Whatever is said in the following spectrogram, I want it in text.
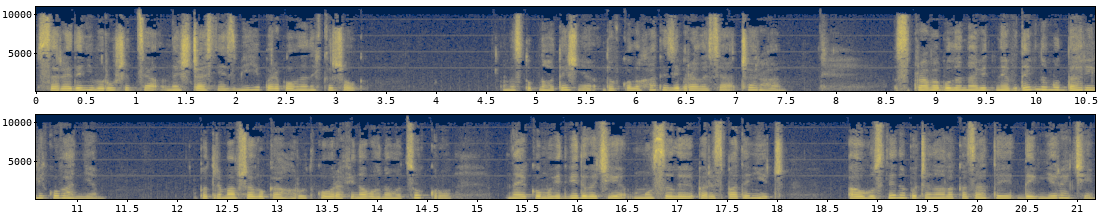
всередині ворушаться нещасні змії переповнених кишок. Наступного тижня довкола хати зібралася черга. Справа була навіть не в дивному дарі лікування. Потримавши в руках грудку рафінованого цукру, на якому відвідувачі мусили переспати ніч, Августина починала казати дивні речі.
